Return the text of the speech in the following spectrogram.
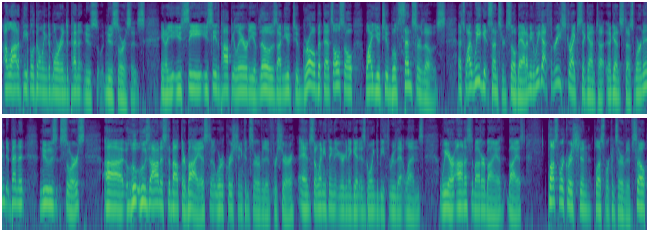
a lot of people going to more independent news news sources. You know, you, you see you see the popularity of those on YouTube grow, but that's also why YouTube will censor those. That's why we get censored so bad. I mean, we got three strikes against against us. We're an independent news source. Uh, who, who's honest about their bias. We're a Christian conservative for sure, and so anything that you're going to get is going to be through that lens. We are honest about our bias. bias plus we're Christian, plus we're conservative. So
